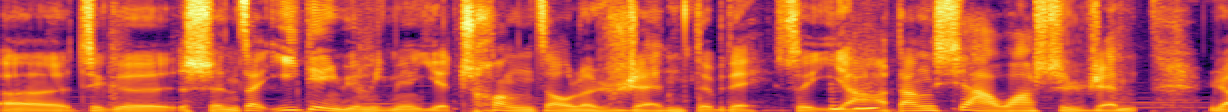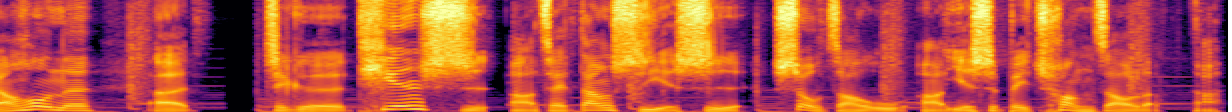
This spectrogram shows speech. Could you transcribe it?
呃，这个神在伊甸园里面也创造了人，对不对？所以亚当夏娃是人，然后呢，呃。这个天使啊，在当时也是受造物啊，也是被创造了啊。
